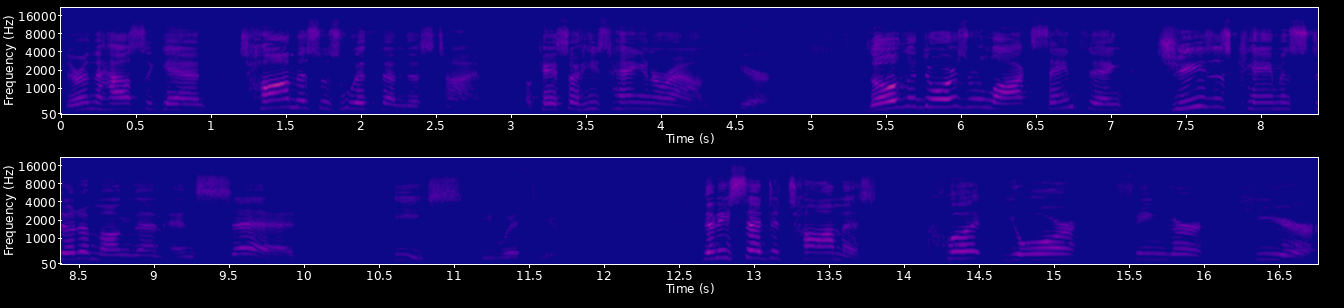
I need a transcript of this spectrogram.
They're in the house again. Thomas was with them this time. Okay, so he's hanging around here. Though the doors were locked, same thing, Jesus came and stood among them and said, Peace be with you. Then he said to Thomas, Put your finger here.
